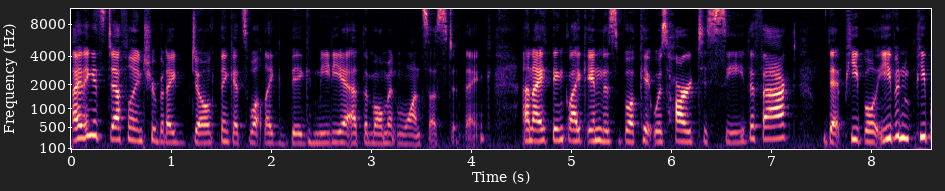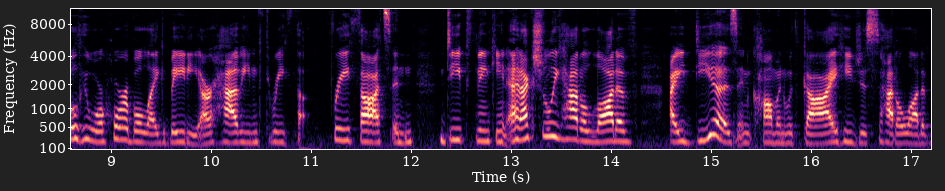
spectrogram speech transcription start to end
I think it's definitely true, but I don't think it's what like big media at the moment wants us to think. And I think like in this book, it was hard to see the fact that people, even people who were horrible like Beatty, are having three th- free thoughts and deep thinking, and actually had a lot of ideas in common with Guy. He just had a lot of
